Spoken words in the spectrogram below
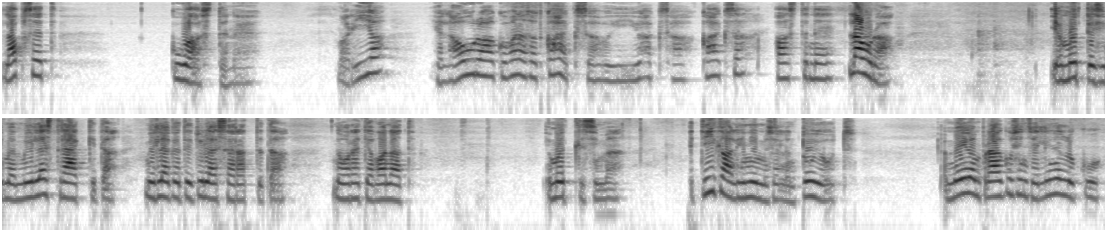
lapsed, kuueaastane Maria ja Laura, kui vana sa oled, kaheksa või üheksa, kaheksa aastane Laura. ja mõtlesime, millest rääkida, millega teid üles äratada, noored ja vanad. ja mõtlesime, et igal inimesel on tujud. ja meil on praegu siin selline lugu,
